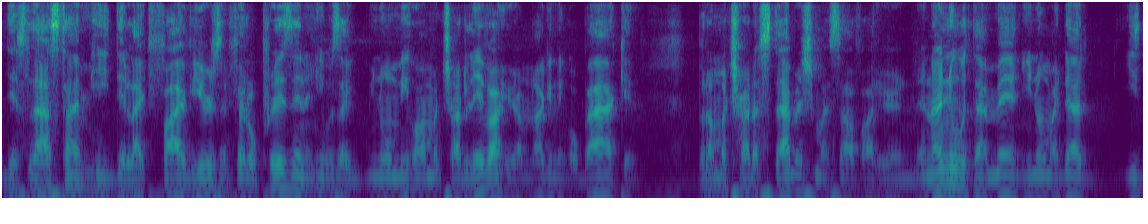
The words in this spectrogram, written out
this last time he did like five years in federal prison and he was like, you know, mijo, I'm gonna try to live out here. I'm not gonna go back and but I'm gonna try to establish myself out here. And, and I knew what that meant. You know, my dad, he's,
